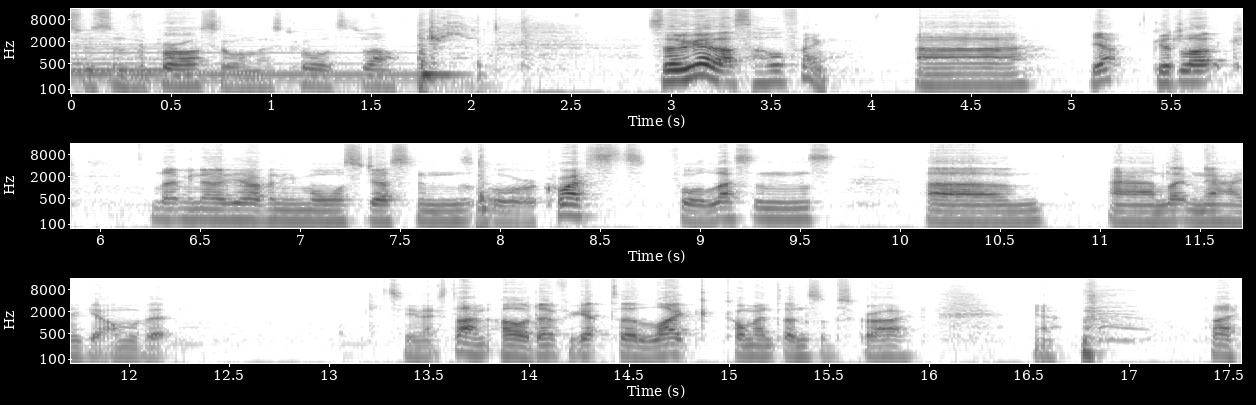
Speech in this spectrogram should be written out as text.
Nice with some vibrato on those chords as well. So there we go, that's the whole thing. Uh, yeah, good luck. Let me know if you have any more suggestions or requests for lessons um, and let me know how you get on with it. See you next time. Oh, don't forget to like, comment and subscribe. Yeah, bye.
